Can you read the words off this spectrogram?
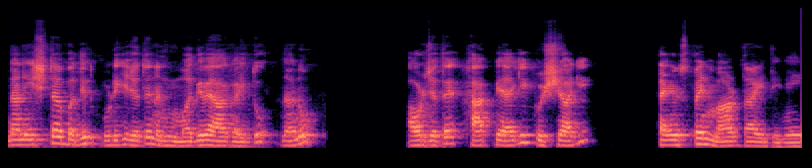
ನಾನು ಇಷ್ಟ ಬಂದಿದ್ದ ಹುಡುಗಿ ಜೊತೆ ನನ್ಗೆ ಮದುವೆ ಆಗಾಯ್ತು. ನಾನು ಅವ್ರ ಜೊತೆ ಹ್ಯಾಪಿಯಾಗಿ ಖುಷಿಯಾಗಿ ಟೈಮ್ ಸ್ಪೆಂಡ್ ಮಾಡ್ತಾ ಇದ್ದೀನಿ.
